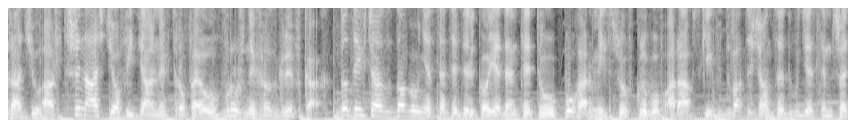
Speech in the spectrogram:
stracił aż 13 oficjalnych trofeów w różnych rozgrywkach. Dotychczas zdobył niestety tylko jeden tytuł Puchar Mistrzów Klubów Arabskich w 2023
